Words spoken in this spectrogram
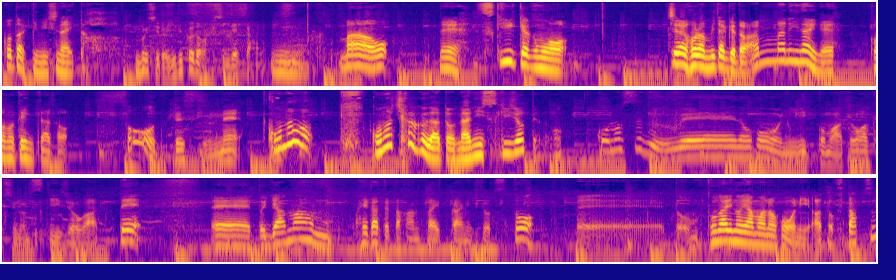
ことは気にしないと。むしろいることが不思議でした。うん。まあ、お、ね、スキー客も、ちらほら見たけど、あんまりいないね。この天気だと。そうですね。この、この近くだと何スキー場っていうの？このすぐ上の方に一個、まあ、戸隠のスキー場があって、えっ、と、山も隔てた反対側に一つと、えっ、と、隣の山の方にあと二つ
